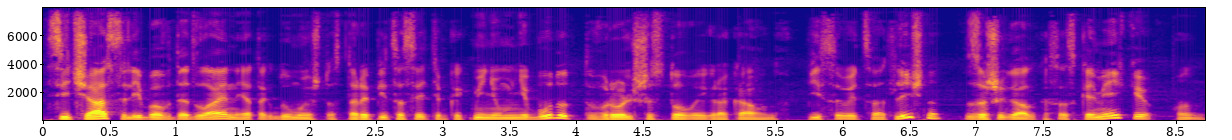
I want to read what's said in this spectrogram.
сейчас, либо в дедлайн, я так думаю, что торопиться с этим как минимум не будут. В роль шестого игрока он вписывается отлично. Зашигалка со скамейки. Он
